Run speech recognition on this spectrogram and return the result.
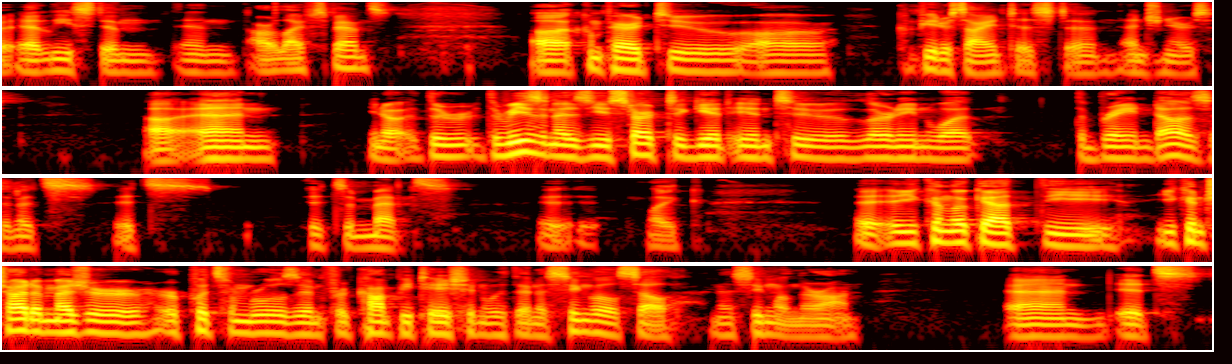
at least in in our lifespans, uh, compared to uh, computer scientists and engineers. Uh, and you know the the reason is you start to get into learning what the brain does, and it's it's it's immense. It, like you can look at the you can try to measure or put some rules in for computation within a single cell in a single neuron and it's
